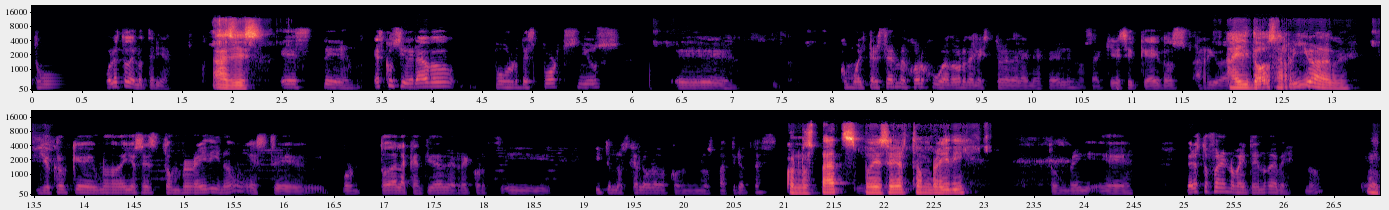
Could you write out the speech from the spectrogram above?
tu, boleto de lotería. Así es. Este, es considerado por The Sports News eh, como el tercer mejor jugador de la historia de la NFL. O sea, quiere decir que hay dos arriba. Hay dos arriba, güey. Yo creo que uno de ellos es Tom Brady, ¿no? Este, por toda la cantidad de récords y títulos que ha logrado con los Patriotas. Con los Pats, puede ser Tom Brady. Tom Brady. Eh, pero esto fue en el 99, ¿no? En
